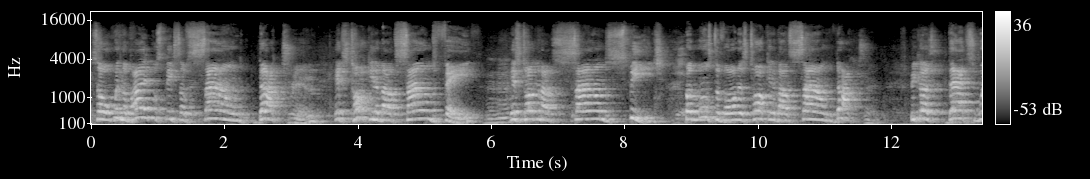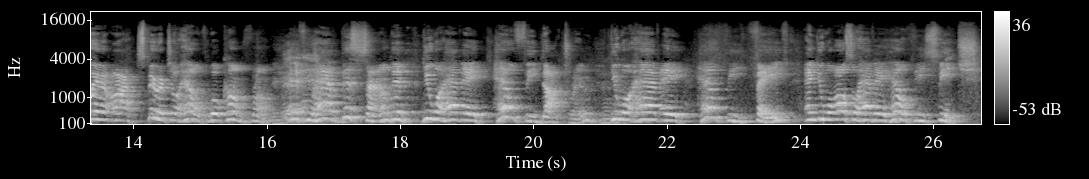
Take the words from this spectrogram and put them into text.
So when the Bible speaks of sound doctrine, it's talking about sound faith, it's talking about sound speech, but most of all, it's talking about sound doctrine. Because that's where our spiritual health will come from. And if you have this sound, then you will have a healthy doctrine, you will have a healthy faith, and you will also have a healthy speech.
